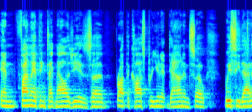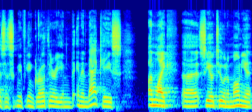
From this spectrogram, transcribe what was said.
And finally, I think technology has brought the cost per unit down. And so we see that as a significant growth area. And, and in that case, unlike uh, CO2 and ammonia,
